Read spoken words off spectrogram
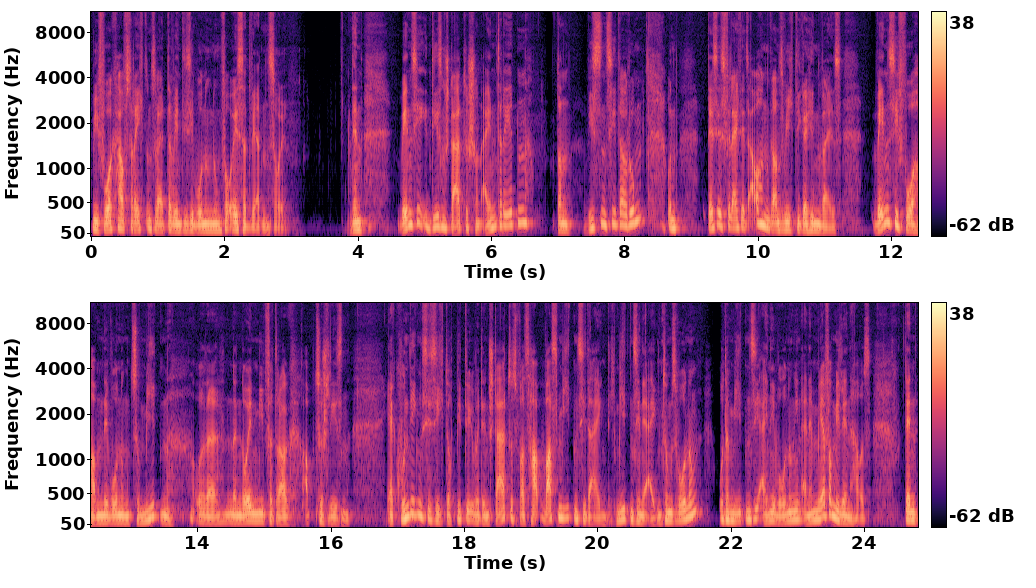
wie Vorkaufsrecht und so weiter, wenn diese Wohnung nun veräußert werden soll. Denn wenn Sie in diesen Status schon eintreten, dann wissen Sie darum und das ist vielleicht jetzt auch ein ganz wichtiger Hinweis. Wenn Sie vorhaben, eine Wohnung zu mieten oder einen neuen Mietvertrag abzuschließen, erkundigen Sie sich doch bitte über den Status. Was, was, mieten Sie da eigentlich? Mieten Sie eine Eigentumswohnung oder mieten Sie eine Wohnung in einem Mehrfamilienhaus? Denn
